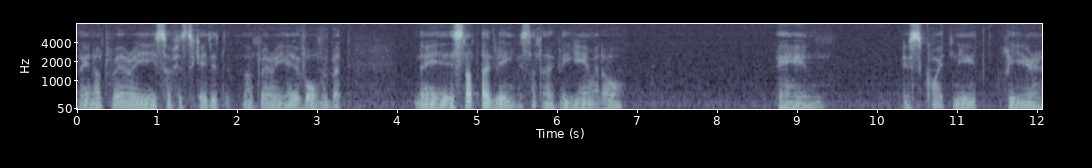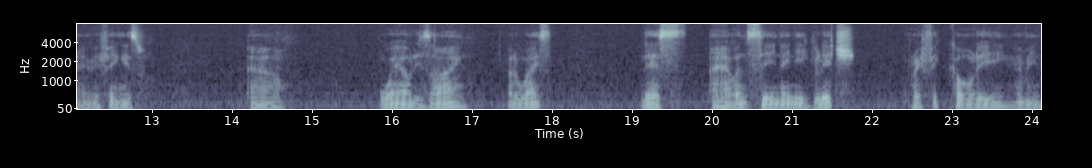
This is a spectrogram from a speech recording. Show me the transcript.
they're not very sophisticated not very evolved but they it's not ugly. It's not an ugly game at all. And it's quite neat clear everything is uh, well designed otherwise. There's I haven't seen any glitch graphically I mean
